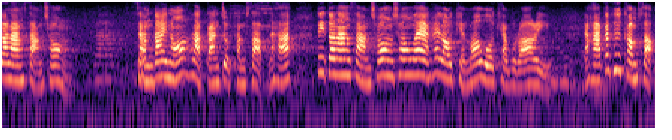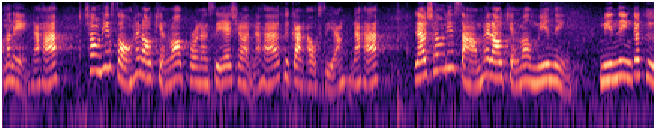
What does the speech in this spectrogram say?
ตาราง 3 ช่องจำได้เนาะหลักการจดคำศัพท์นะคะ ตีตาราง 3 ช่องช่องแรกให้เราเขียนว่า vocabulary นะคะก็คือคำศัพท์นั่นเองนะคะ ช่องที่ 2 ให้เราเขียนว่า pronunciation นะคะคือการออกเสียงนะคะ แล้วช่องที่ 3 ให้เราเขียนว่า meaning meaning ก็คือ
